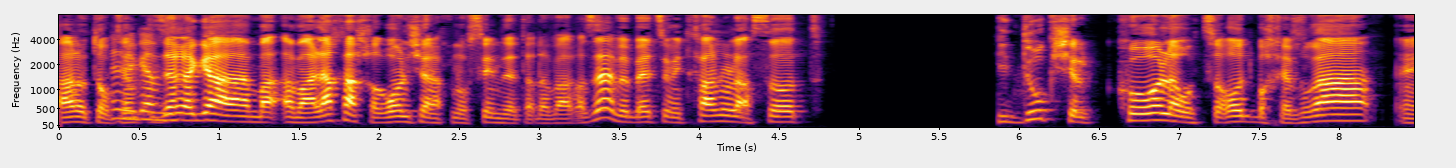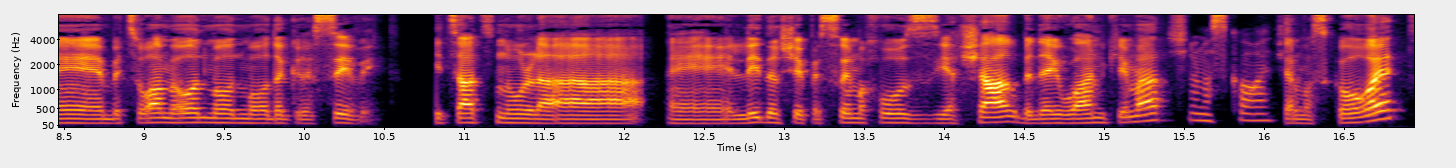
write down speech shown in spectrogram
אמרנו, טוב, זה, זה רגע המהלך האחרון שאנחנו עושים זה את הדבר הזה, ובעצם התחלנו לעשות הידוק של כל ההוצאות בחברה אה, בצורה מאוד מאוד מאוד אגרסיבית. קיצצנו ל-leadership 20% ישר ב-day one כמעט. של משכורת. של משכורת.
